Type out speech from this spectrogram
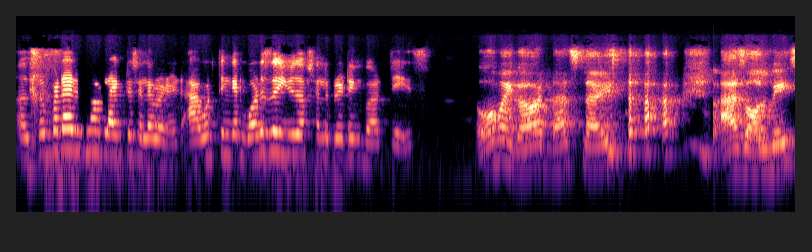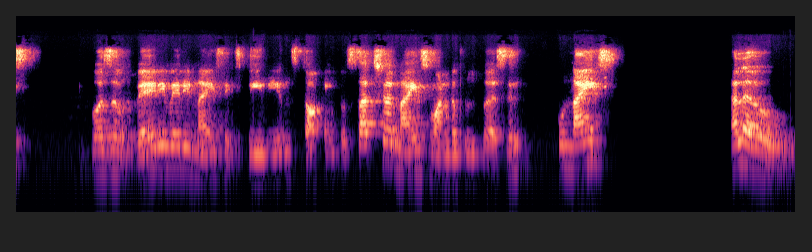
Uh, also, but I do not like to celebrate it. I would think that what is the use of celebrating birthdays? Oh my God, that's nice. As always, it was a very, very nice experience talking to such a nice, wonderful person who nice. Hello.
